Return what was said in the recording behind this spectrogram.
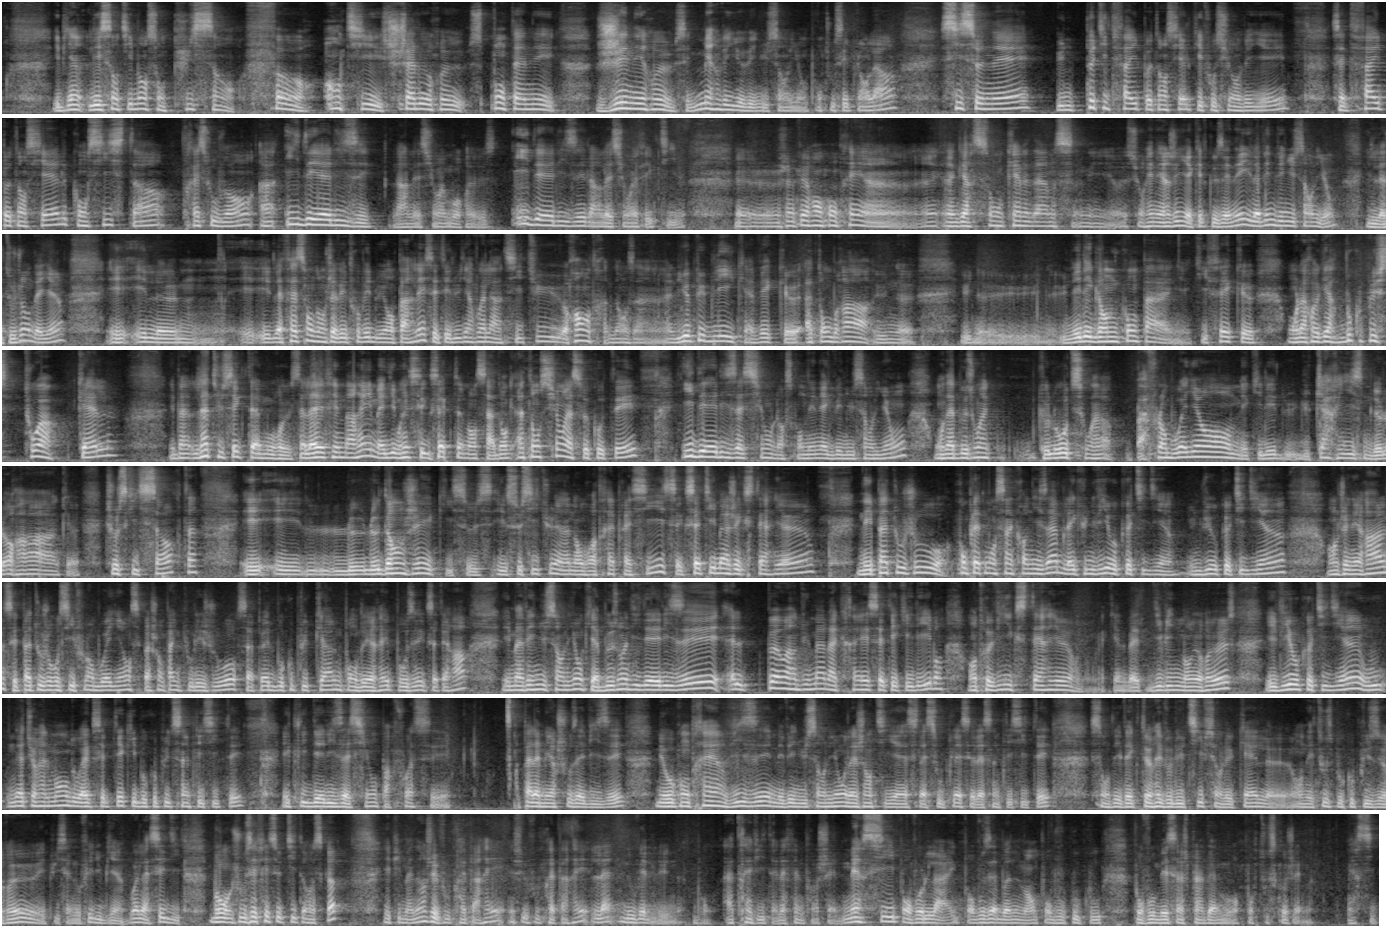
eh bien, les sentiments sont puissants, forts, entiers, chaleureux, spontanés, généreux. C'est merveilleux Vénus en lion pour tous ces plans-là, si ce n'est une petite faille potentielle qu'il faut surveiller. Cette faille potentielle consiste à, très souvent, à idéaliser la relation amoureuse, idéaliser la relation affective. Euh, j'avais rencontré un, garçon, Kev Adams, euh, sur Énergie il y a quelques années, il avait une Vénus en Lion, il l'a toujours d'ailleurs, et, la façon dont j'avais trouvé de lui en parler, c'était de lui dire, voilà, si tu rentres dans un, lieu public avec euh, à ton bras une, une, élégante compagne qui fait que on la regarde beaucoup plus toi qu'elle, et ben là tu sais que tu es amoureux. Ça l'avait fait marrer, il m'a dit, ouais, c'est exactement ça. Donc attention à ce côté, idéalisation lorsqu'on est né avec Vénus en Lion, on a besoin que l'autre soit pas flamboyant, mais qu'il ait du, charisme, de l'aura, quelque chose qui sorte. Et, le, danger qui se, situe à un endroit très précis, c'est que cette image extérieure n'est pas toujours complètement synchronisable avec une vie au quotidien. Une vie au quotidien, en général, c'est pas toujours aussi flamboyant, c'est pas champagne tous les jours, ça peut être beaucoup plus calme, pondéré, posé, etc. Et ma Vénus en Lion, qui a besoin d'idéaliser, elle peut avoir du mal à créer cet équilibre entre vie extérieure, dans laquelle elle va être divinement heureuse, et vie au quotidien, où naturellement on doit accepter qu'il y ait beaucoup plus de simplicité, et que l'idéalisation, parfois, c'est pas la meilleure chose à viser, mais au contraire, viser mes Vénus en Lion, la gentillesse, la souplesse et la simplicité sont des vecteurs évolutifs sur lesquels euh, on est tous beaucoup plus heureux, et puis ça nous fait du bien. Voilà, c'est dit. Bon, je vous ai fait ce petit horoscope, et puis maintenant je vais vous préparer, je vais vous préparer la nouvelle lune. Bon, à très vite, à la fin prochaine. Merci pour vos likes, pour vos abonnements, pour vos coucous, pour vos messages pleins d'amour, pour tout ce que j'aime. Merci.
